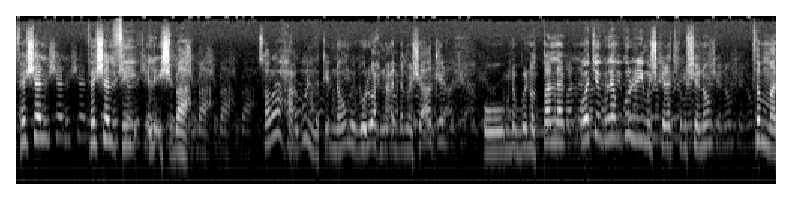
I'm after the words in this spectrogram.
فشل فشل في الإشباع. صراحة أقول لك إنهم يقولوا إحنا عندنا مشاكل ونبي نتطلق. وأجي أقول لهم قولوا لي مشكلتكم شنو؟ ثم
